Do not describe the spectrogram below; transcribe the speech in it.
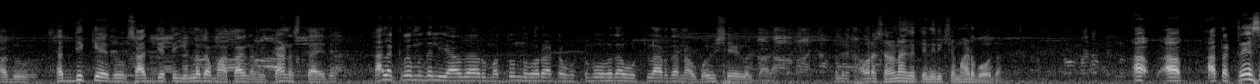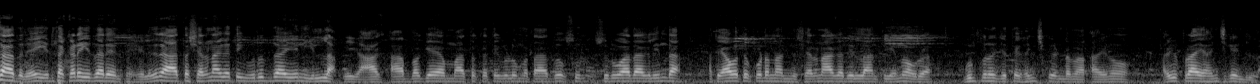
ಅದು ಸದ್ಯಕ್ಕೆ ಅದು ಸಾಧ್ಯತೆ ಇಲ್ಲದ ಮಾತಾಗಿ ನಮಗೆ ಕಾಣಿಸ್ತಾ ಇದೆ. ಕಾಲಕ್ರಮದಲ್ಲಿ ಯಾವುದಾದ್ರು ಮತ್ತೊಂದು ಹೋರಾಟ ಹುಟ್ಟಬಹುದಾ ಹುಟ್ಟಲಾರ್ದ ನಾವು ಭವಿಷ್ಯ ಹೇಳೋದು ಬೇಡ ಅಂದರೆ ಅವರ ಶರಣಾಗತಿ ನಿರೀಕ್ಷೆ ಮಾಡ್ಬೋದಾ ಆ- ಆತ ಟ್ರೇಸ್ ಆದರೆ ಇಂಥ ಕಡೆ ಇದ್ದಾರೆ ಅಂತ ಹೇಳಿದರೆ ಆತ ಶರಣಾಗತಿ ವಿರುದ್ಧ ಏನು ಇಲ್ಲ. ಈಗ ಆ- ಬಗ್ಗೆ ಬಗೆಯ ಮಾತುಕತೆಗಳು ಮತ್ತು ಅದು ಶುರು ಶುರುವಾದಾಗಲಿಂದ ಅದು ಯಾವತ್ತೂ ಕೂಡ ನಾನು ಶರಣಾಗೋದಿಲ್ಲ ಅಂತ ಏನು ಅವರ ಗುಂಪಿನ ಜೊತೆಗೆ ಹಂಚ್ಕೊಂಡು ಏನೋ ಅಭಿಪ್ರಾಯ ಹಂಚ್ಕೊಂಡಿಲ್ಲ.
